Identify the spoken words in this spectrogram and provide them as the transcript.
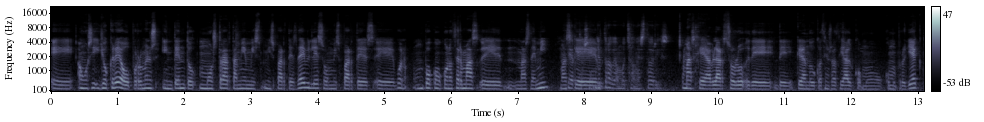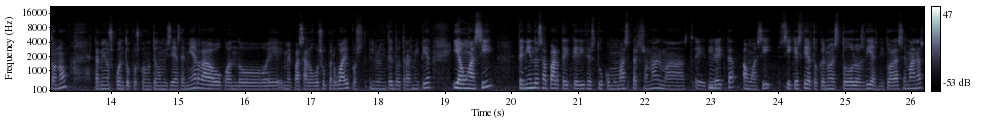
Eh, aún así, yo creo, por lo menos intento mostrar también mis, mis partes débiles o mis partes, eh, bueno, un poco conocer más, más de mí, más que... yo te lo veo mucho en stories. Más que hablar solo de, de, creando educación social como, como proyecto, ¿no? También os cuento pues cuando tengo mis ideas de mierda o cuando me pasa algo súper guay, pues lo intento transmitir. Y aún así, teniendo esa parte que dices tú como más personal, más mm. directa, aún así, sí que es cierto que no es todos los días ni todas las semanas,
